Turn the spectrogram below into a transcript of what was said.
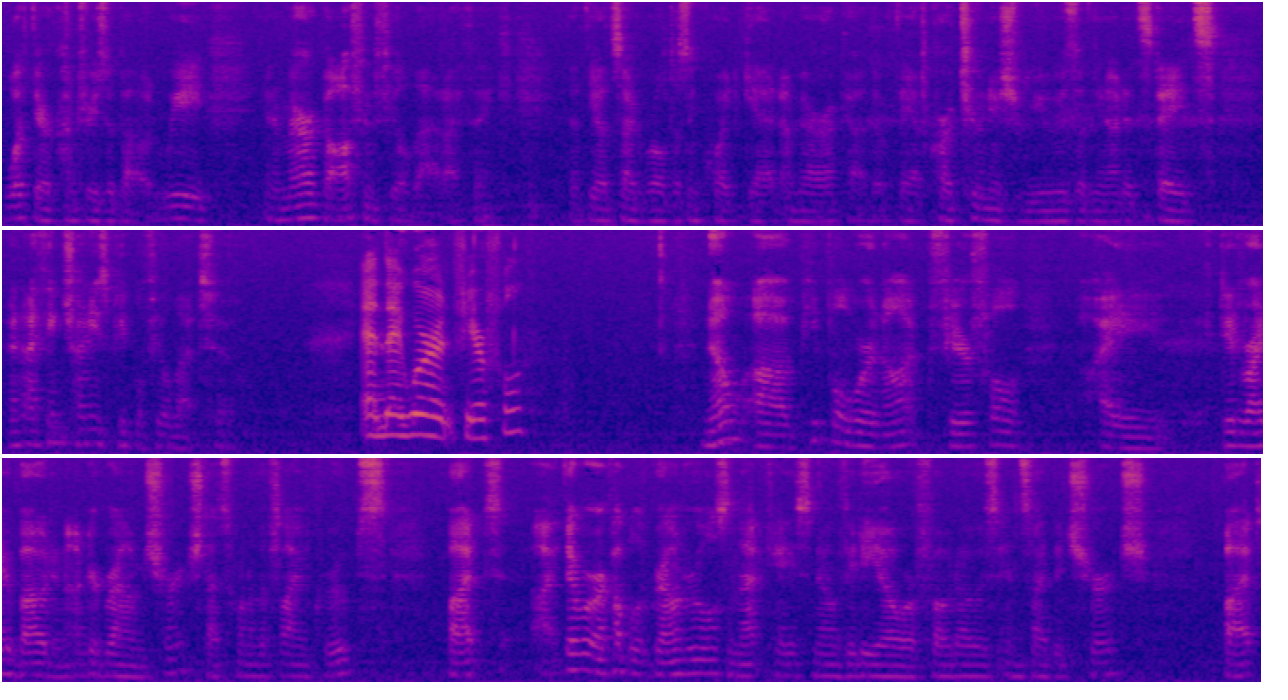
what their country's about. We, in America often feel that, I think, that the outside world doesn't quite get America, that they have cartoonish views of the United States. And I think Chinese people feel that too. And they weren't fearful? No, uh, people were not fearful. I did write about an underground church. That's one of the five groups. But I, there were a couple of ground rules in that case no video or photos inside the church. But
